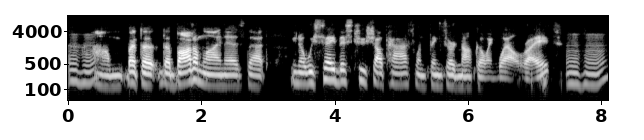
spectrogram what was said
Mm-hmm. Um, but the the bottom line is that you know we say this too shall pass when things are not going well, right? Mm-hmm.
